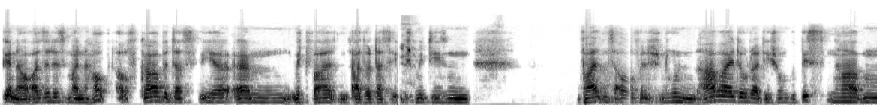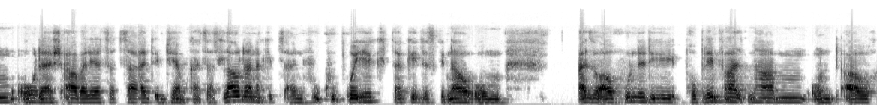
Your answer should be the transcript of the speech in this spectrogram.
Genau, also das ist meine Hauptaufgabe, dass wir ähm, mit Verhalten, also dass ich mit diesen verhaltensauffälligen Hunden arbeite oder die schon gebissen haben. Oder ich arbeite zurzeit im Tierheim Kaiserslautern, da gibt es ein FUKU-Projekt, da geht es genau um, also auch Hunde, die Problemverhalten haben und auch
